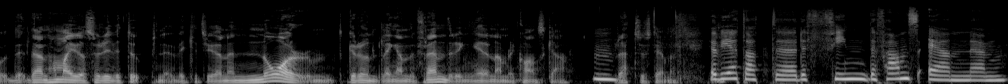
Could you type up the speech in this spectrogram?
och de- den har man ju alltså rivit upp nu, vilket ju är en enormt grundläggande förändring i den amerikanska rättssystemet. Jag vet att eh, det, fin- det fanns en um,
